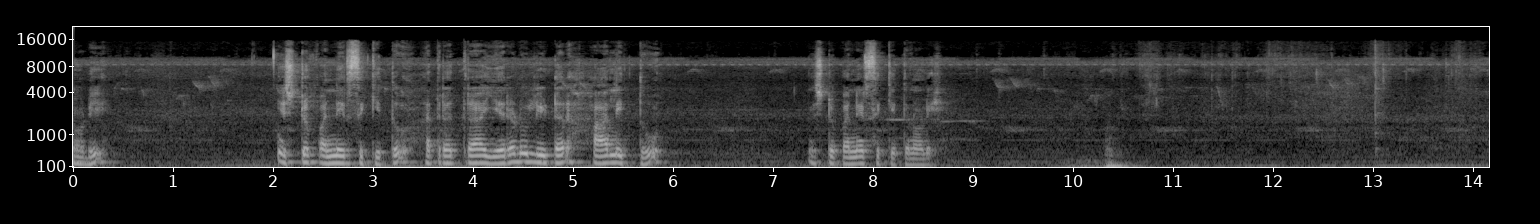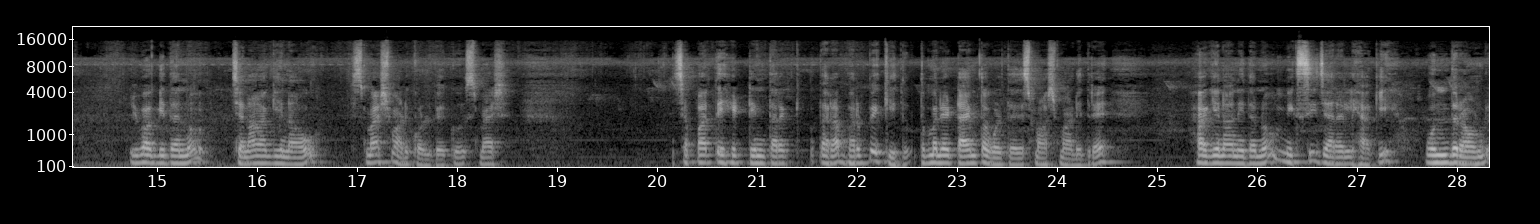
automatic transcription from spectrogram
ನೋಡಿ, ಇಷ್ಟು ಪನ್ನೀರ್ ಸಿಕ್ಕಿತ್ತು. ಹತ್ರ ಹತ್ರ ಎರಡು ಲೀಟರ್ ಹಾಲಿತ್ತು. ಇಷ್ಟು ಪನ್ನೀರ್ ಸಿಕ್ಕಿತ್ತು ನೋಡಿ. ಇವಾಗ ಇದನ್ನು ಚೆನ್ನಾಗಿ ನಾವು ಸ್ಮ್ಯಾಶ್ ಮಾಡಿಕೊಳ್ಬೇಕು ಸ್ಮ್ಯಾಶ್ ಚಪಾತಿ ಹಿಟ್ಟಿನ ಥರ ಥರ ಬರಬೇಕಿದು. ತುಂಬಾ ಟೈಮ್ ತೊಗೊಳ್ತದೆ ಸ್ಮ್ಯಾಶ್ ಮಾಡಿದರೆ. ಹಾಗೆ ನಾನು ಇದನ್ನು ಮಿಕ್ಸಿ ಜಾರಲ್ಲಿ ಹಾಕಿ ಒಂದು ರೌಂಡ್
